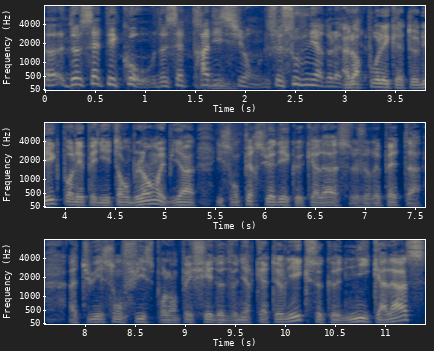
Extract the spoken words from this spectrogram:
euh, de cet écho, de cette tradition, de ce souvenir de la Alors ville. pour les catholiques, pour les pénitents blancs, eh bien, ils sont persuadés que Calas, je répète, a, a tué son fils pour l'empêcher de devenir catholique, ce que nie Calas,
